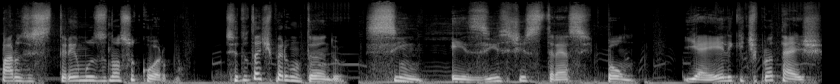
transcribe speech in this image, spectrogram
para os extremos do nosso corpo. Se tu tá te perguntando, sim, existe estresse bom e é ele que te protege.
